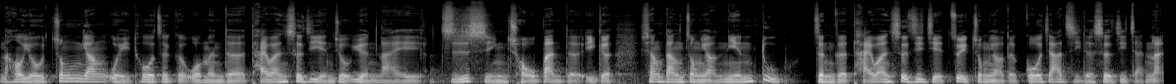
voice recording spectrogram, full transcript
然后由中央委托这个我们的台湾设计研究院来执行筹办的一个相当重要年度。整个台湾设计界最重要的国家级的设计展览，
